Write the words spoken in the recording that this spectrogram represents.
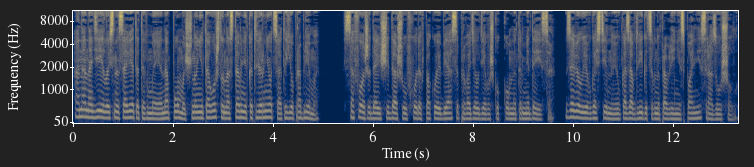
Она надеялась на совет от Эвмея, на помощь, но не того, что наставник отвернется от ее проблемы. Сафо, ожидающий Дашу у входа в покое Биаса, проводил девушку к комнатам Медеиса. Завел ее в гостиную и, указав двигаться в направлении спальни, сразу ушел.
